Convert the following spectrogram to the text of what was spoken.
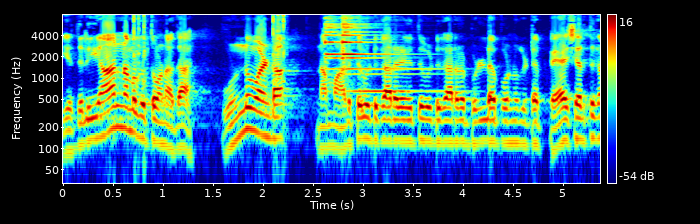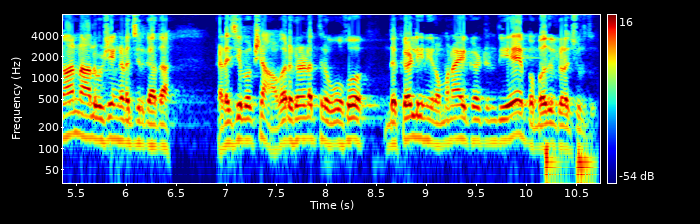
எதுலையான்னு நமக்கு தோணாதா? ஒன்றும் வேண்டாம். நம்ம அடுத்த வீட்டுக்காரர் எடுத்து வீட்டுக்காரர் பிள்ளை பொண்ணுக்கிட்ட பேசுறதுக்கான நாலு விஷயம் கிடைச்சிருக்காதா? கடைசி பட்சம் அவர்களிடத்தில் ஓஹோ இந்த கேள்வி நீ ரொம்ப நாள் கேட்டிருந்தியே இப்போ பதில் கிடைச்சிருது.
